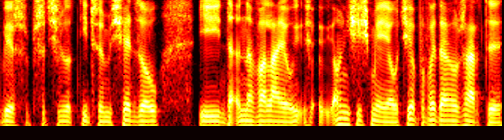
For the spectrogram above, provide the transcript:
wiesz, przeciwlotniczym siedzą i na- nawalają. Oni się śmieją, ci opowiadają żarty.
